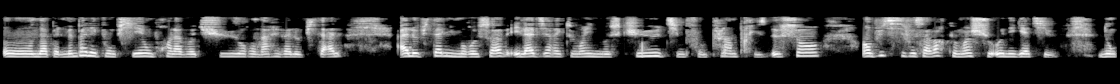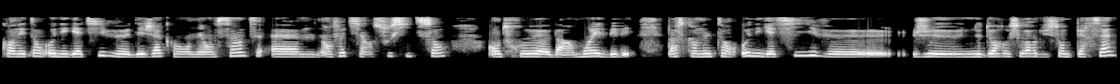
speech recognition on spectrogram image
on n'appelle même pas les pompiers, on prend la voiture, on arrive à l'hôpital. À l'hôpital, ils me reçoivent et là, directement, ils me sculptent, ils me font plein prise de sang. En plus, il faut savoir que moi, je suis O négative. Donc, en étant O négative, euh, déjà quand on est enceinte, euh, en fait, a un souci de sang entre euh, ben, moi et le bébé. Parce qu'en étant O négative, je ne dois recevoir du sang de personne,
